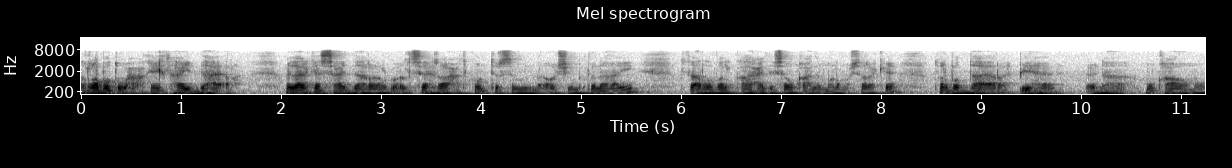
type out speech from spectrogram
الربط وحقيقة هاي الدائرة. ولذلك هسه هاي الدائره السهله راح تكون ترسم أول شيء مثنائي تتعرض القاعده يسوون قاعدة المره مشتركة تربط دائرة بها هنا مقاومة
